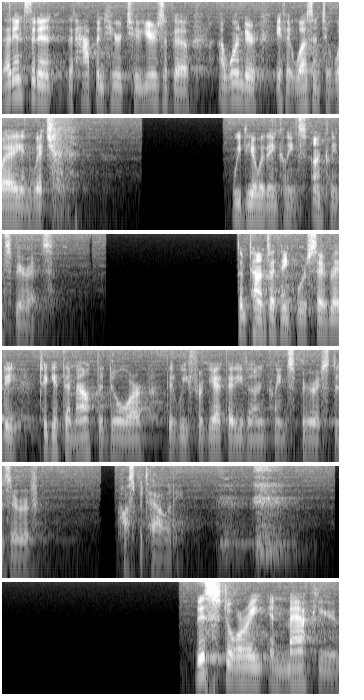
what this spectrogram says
That incident that happened here two years ago, I wonder if it wasn't a way in which we deal with unclean, unclean spirits. Sometimes I think we're so ready to get them out the door that we forget that even unclean spirits deserve hospitality. This story in Matthew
